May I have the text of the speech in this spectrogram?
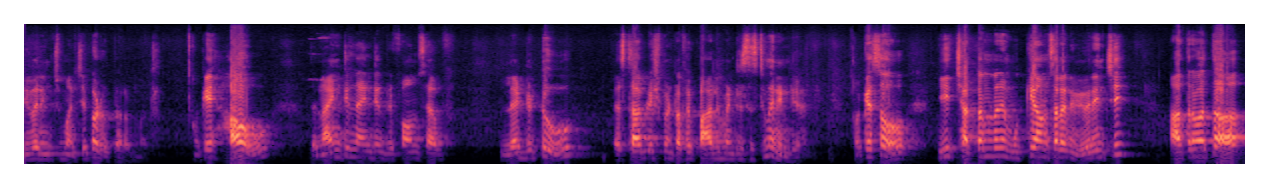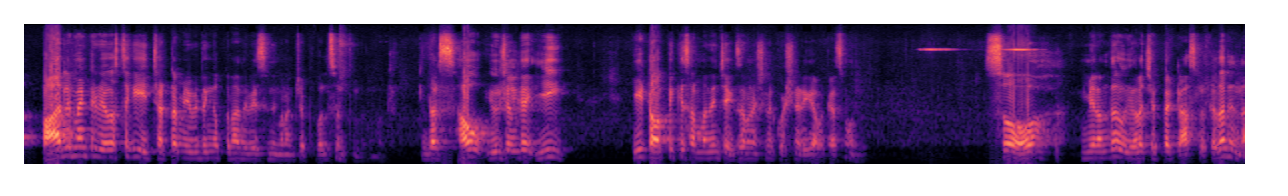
వివరించమని చెప్పి అడుగుతారు అనమాట okay how the nineteen nineteen reforms have led to establishment of a parliamentary system in India okay so ఈ చట్టంలోని ముఖ్య అంశాలను వివరించి ఆ తర్వాత పార్లమెంటరీ వ్యవస్థకి ఈ చట్టం ఏ విధంగా పునాది వేసింది మనం చెప్పవలసి ఉంటుంది అనమాట దట్స్ హౌ యూజువల్గా ఈ ఈ టాపిక్కి సంబంధించి ఎగ్జామినేషన్లో క్వశ్చన్ అడిగే అవకాశం ఉంది. సో మీరందరూ ఎవరో చెప్పారు క్లాస్లో కదా నిన్న?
